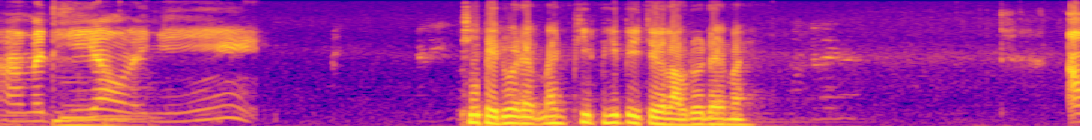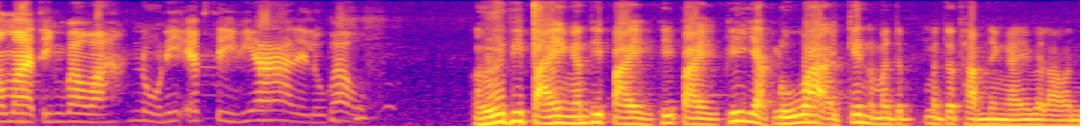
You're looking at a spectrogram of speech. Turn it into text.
พาไปเที่ยวอะไรอย่างงี้ พี่ไปด้วยได้ไหมพี่พี่ไปเจอเราด้วยได้ไหม เอามาจริงเปล่าวะ หนูนี่เอฟซีพี่อาเลยรู้เปล่า เอ้ยพี่ไปงั้นพี่ไปพี่ไป พี่อยากรู้ว่าไอ้เก้นมันจะมันจะทำยังไงเวลามัน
